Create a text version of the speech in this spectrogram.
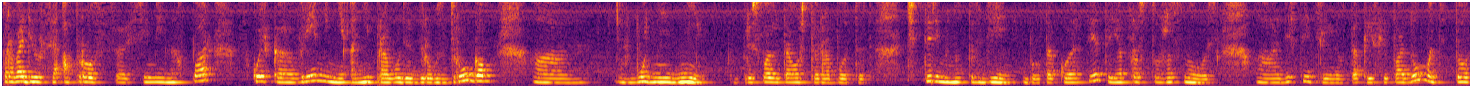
проводился опрос семейных пар, сколько времени они проводят друг с другом а, в будние дни, при условии того, что работают. 4 минуты в день был такой ответ, и я просто ужаснулась. А, действительно, так если подумать, то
